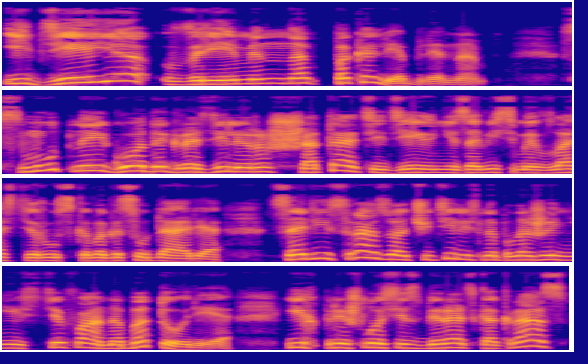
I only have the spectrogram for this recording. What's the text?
Идея временно поколеблена. Смутные годы грозили расшатать идею независимой власти русского государя. Цари сразу очутились на положении Стефана Батория. Их пришлось избирать как раз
